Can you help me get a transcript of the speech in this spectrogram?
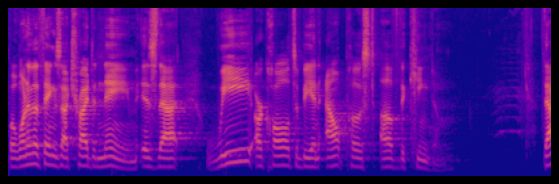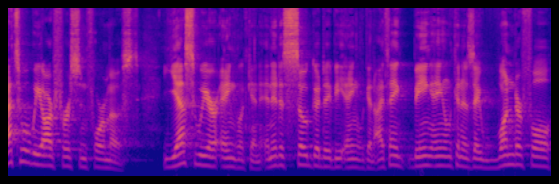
but one of the things I tried to name is that we are called to be an outpost of the kingdom. That's what we are first and foremost. Yes, we are Anglican, and it is so good to be Anglican. I think being Anglican is a wonderful,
